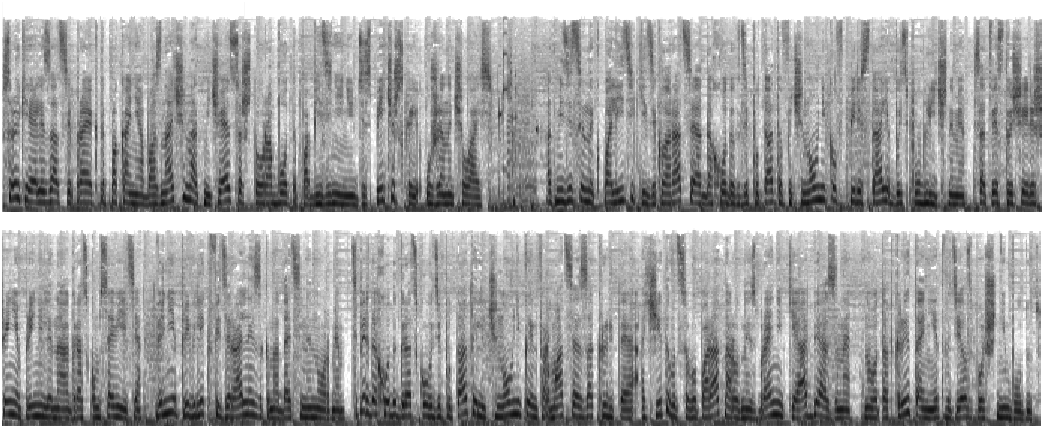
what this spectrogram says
Сроки реализации проекта пока не обозначены, Гатчина отмечается, что работа по объединению диспетчерской уже началась. От медицины к политике декларации о доходах депутатов и чиновников перестали быть публичными. Соответствующее решение приняли на городском совете. Вернее, привели к федеральной законодательной норме. Теперь доходы городского депутата или чиновника информация закрытая. Отчитываться в аппарат народные избранники обязаны. Но вот открыто они этого делать больше не будут.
